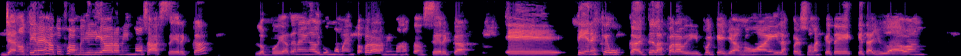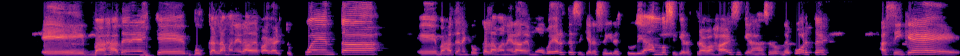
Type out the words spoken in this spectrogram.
ya no tienes a tu familia ahora mismo, o sea, cerca, los voy a tener en algún momento, pero ahora mismo no están cerca. Eh, tienes que buscártelas para vivir porque ya no hay las personas que te, que te ayudaban. Eh, vas a tener que buscar la manera de pagar tus cuentas, eh, vas a tener que buscar la manera de moverte si quieres seguir estudiando, si quieres trabajar, si quieres hacer un deporte. Así que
